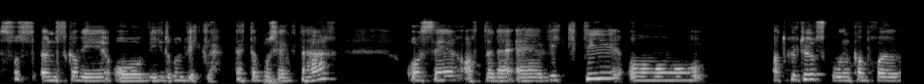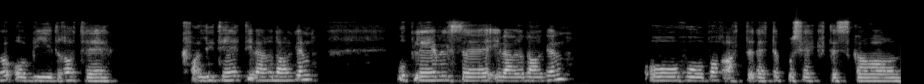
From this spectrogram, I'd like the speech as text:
så ønsker vi å videreutvikle dette prosjektet her. Og ser at det er viktig og at kulturskolen kan prøve å bidra til kvalitet i hverdagen. Opplevelse i hverdagen og håper at dette prosjektet skal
